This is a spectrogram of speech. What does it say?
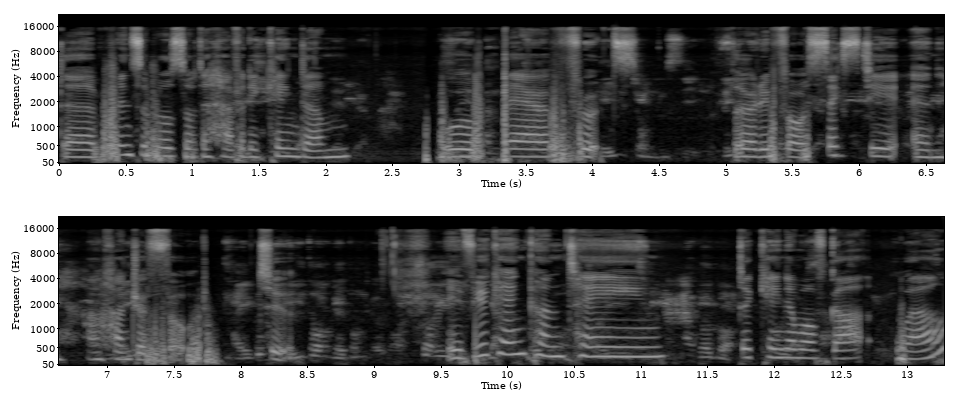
the principles of the heavenly kingdom, will bear fruits 30 fold, 60, and 100 fold too. If you can contain the kingdom of God well,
